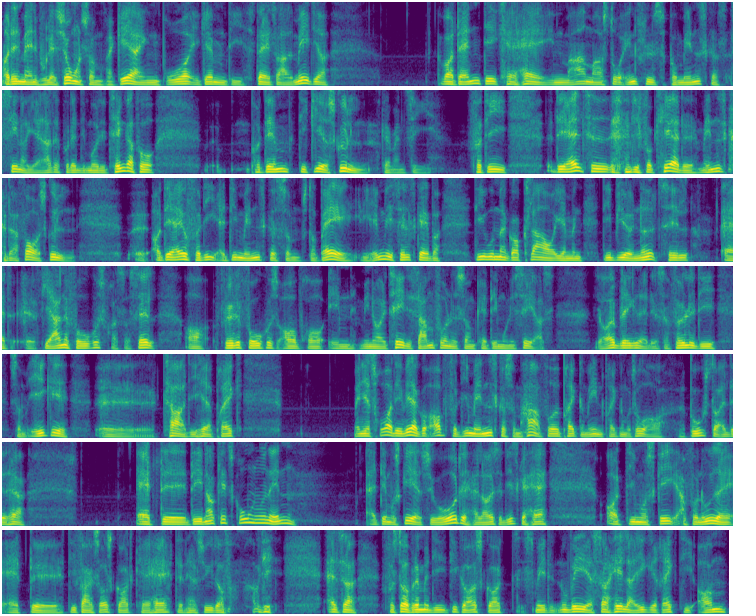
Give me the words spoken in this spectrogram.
og den manipulation, som regeringen bruger igennem de statsejede medier, hvordan det kan have en meget, meget stor indflydelse på menneskers sind og hjerte, på den måde, de tænker på, på dem, de giver skylden, kan man sige. Fordi det er altid de forkerte mennesker, der får skylden. Øh, og det er jo fordi, at de mennesker, som står bag i de hemmelige selskaber, de er udmærket godt klar over, jamen, de bliver jo nødt til at øh, fjerne fokus fra sig selv og flytte fokus over på en minoritet i samfundet, som kan demoniseres. I øjeblikket er det selvfølgelig de, som ikke øh, tager de her prik. Men jeg tror, det er ved at gå op for de mennesker, som har fået prik nummer 1, prik nummer 2 og booster og alt det her, at øh, det er nok lidt skruen uden ende. At det måske er 7-8 halvøjse, de skal have, og de måske har fundet ud af, at øh, de faktisk også godt kan have den her sygdom. altså, forstå på dem, at de, de kan også godt smitte. Nu ved jeg så heller ikke rigtigt om,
